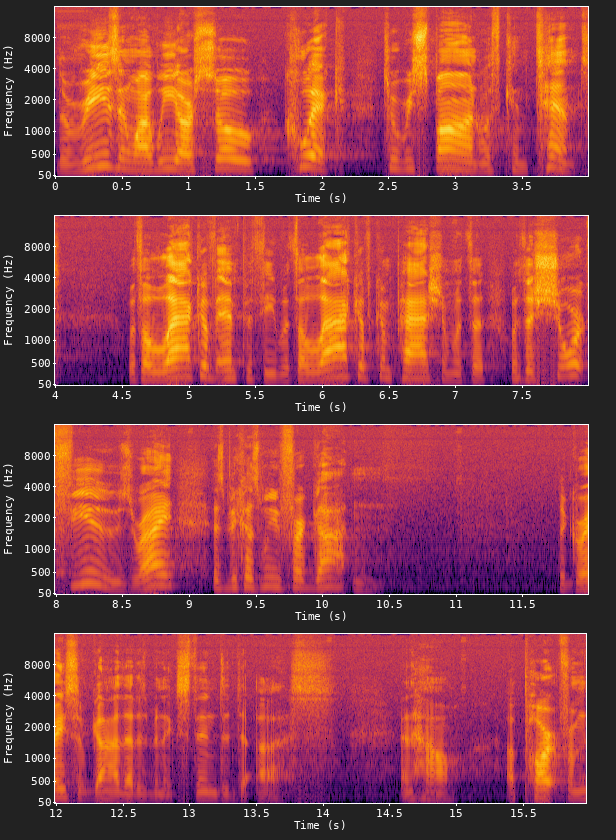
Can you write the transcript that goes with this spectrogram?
The reason why we are so quick to respond with contempt with a lack of empathy, with a lack of compassion, with a, with a short fuse, right? Is because we've forgotten the grace of God that has been extended to us and how, apart from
